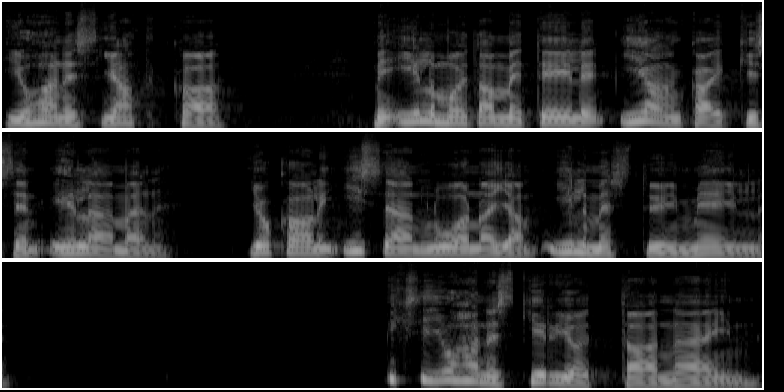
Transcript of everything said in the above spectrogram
Johannes jatkaa, me ilmoitamme teille iankaikkisen elämän, joka oli isän luona ja ilmestyi meille. Miksi Johannes kirjoittaa näin?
